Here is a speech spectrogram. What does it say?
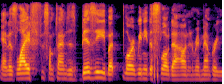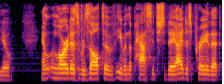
and his life sometimes is busy, but Lord, we need to slow down and remember you. And Lord, as a result of even the passage today, I just pray that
